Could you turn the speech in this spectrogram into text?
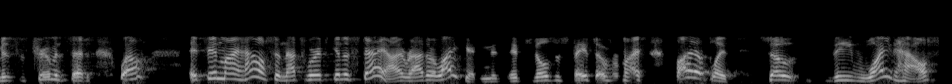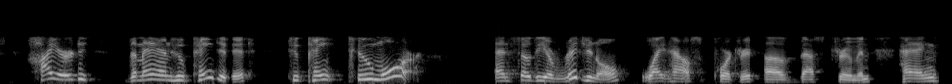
Mrs. Truman said, "Well, it's in my house, and that's where it's going to stay. I rather like it, and it, it fills a space over my fireplace." So the White House hired the man who painted it to paint two more. And so the original White House portrait of Bess Truman hangs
